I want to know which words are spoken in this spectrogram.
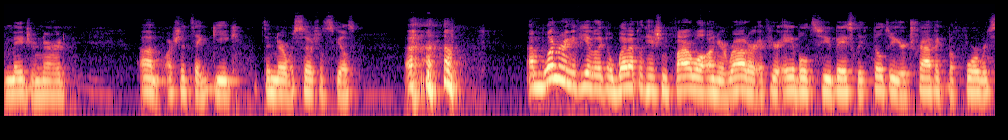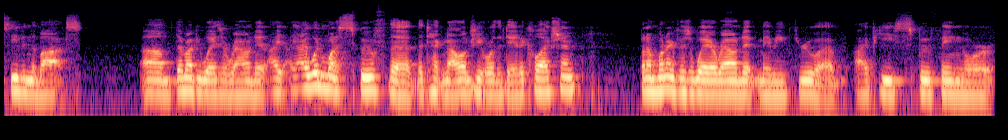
a major nerd, um, or I should say geek. It's a nerd with social skills. I'm wondering if you have like a web application firewall on your router, if you're able to basically filter your traffic before receiving the box. Um, there might be ways around it. I, I wouldn't want to spoof the, the technology or the data collection, but I'm wondering if there's a way around it, maybe through a IP spoofing or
